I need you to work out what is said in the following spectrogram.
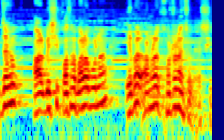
যাই হোক, আর বেশি কথা বাড়াবো না, এবার আমরা ঘটনায় চলে আসি।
